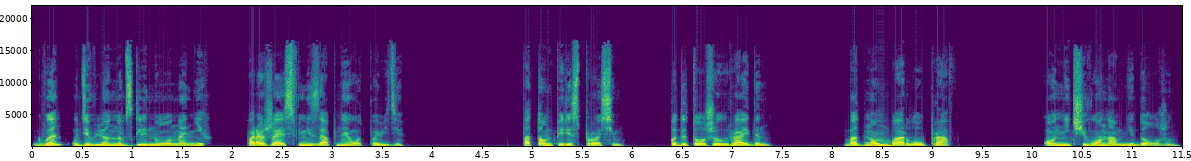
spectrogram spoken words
Гвен удивленно взглянула на них, поражаясь внезапной отповеди. «Потом переспросим», — подытожил Райден. «В одном Барлоу прав. Он ничего нам не должен».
